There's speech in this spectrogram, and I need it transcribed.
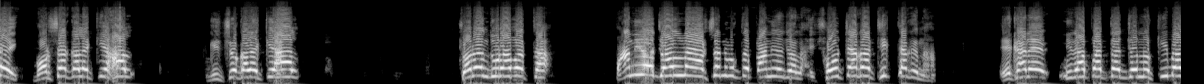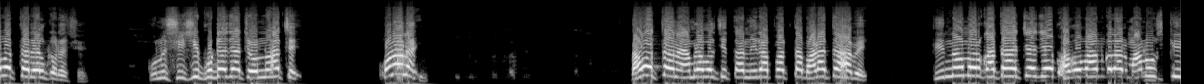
নেই, বর্ষাকালে কি হাল, গ্রীষ্মকালে কি হাল? চরম দুরাবস্থা। পানীয় জল নাই আর্সেন মুক্ত পানীয় জল নাই, শৌচাগার ঠিক থাকে না। এখানে নিরাপত্তার জন্য কি ব্যবস্থা রেল করেছে? কোন শিশি ফুটে যাচ্ছে অন্য আছে? কোনো নাই। ব্যবস্থা নাই, আমরা বলছি তার নিরাপত্তা বাড়াতে হবে। তিন নম্বর কথা হচ্ছে যে, ভগবান গলার মানুষ কি,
